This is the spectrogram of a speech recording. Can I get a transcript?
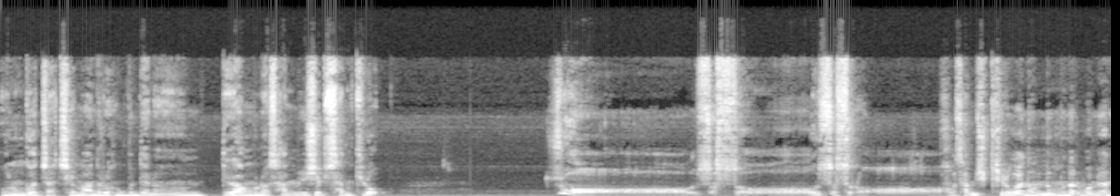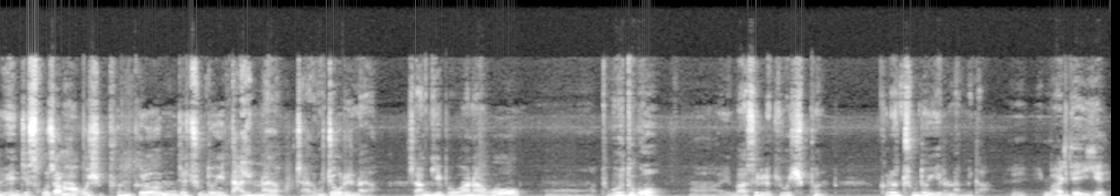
보는 것 자체만으로 흥분되는 대왕문어 33kg. 쏘쏘로 30kg가 넘는 문어를 보면 왠지 소장하고 싶은 그런 이제 충동이 딱 일어나요. 자동적으로 일어나요. 장기 보관하고 어, 두고두고 어, 이 맛을 느끼고 싶은 그런 충동이 일어납니다. 이, 말이 돼 이게?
